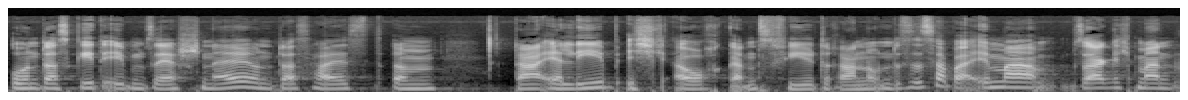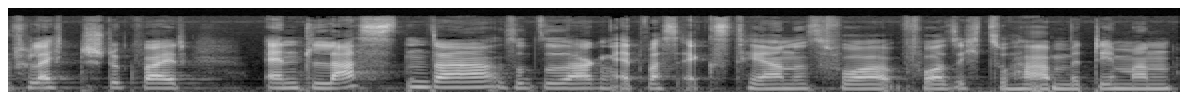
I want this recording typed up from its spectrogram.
Und das geht eben sehr schnell und das heißt, ähm, da erlebe ich auch ganz viel dran. Und es ist aber immer, sage ich mal, vielleicht ein Stück weit entlastender, sozusagen etwas Externes vor, vor sich zu haben, mit dem man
